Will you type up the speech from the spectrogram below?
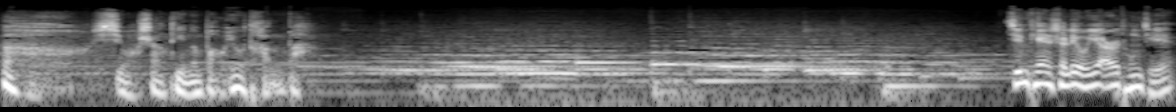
啊，希望上帝能保佑他们吧。今天是六一儿童节，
